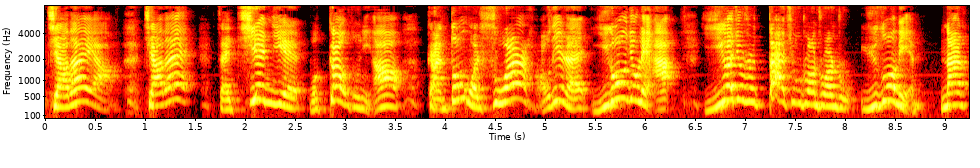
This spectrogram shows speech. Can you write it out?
贾代呀，贾代在天津，我告诉你啊，敢动我苏二豪的人一共就俩，一个就是大邱庄庄主于作敏，那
